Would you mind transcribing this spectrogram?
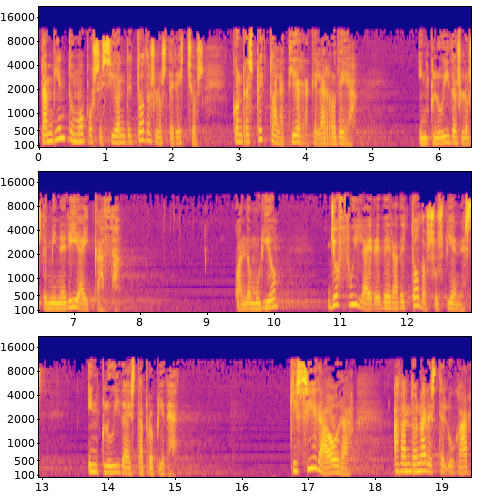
también tomó posesión de todos los derechos con respecto a la tierra que la rodea, incluidos los de minería y caza. Cuando murió, yo fui la heredera de todos sus bienes, incluida esta propiedad. Quisiera ahora abandonar este lugar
